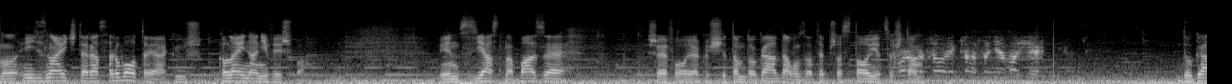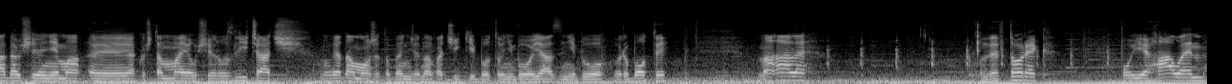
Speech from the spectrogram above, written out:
No i znajdź teraz robotę, jak już kolejna nie wyszła. Więc zjazd na bazę. Szefo jakoś się tam dogadał za te przestoje, coś tam człowiek czasu nie ma się. Dogadał się, nie ma, e, jakoś tam mają się rozliczać. No wiadomo, że to będzie na waciki, bo to nie było jazdy, nie było roboty. No ale we wtorek pojechałem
